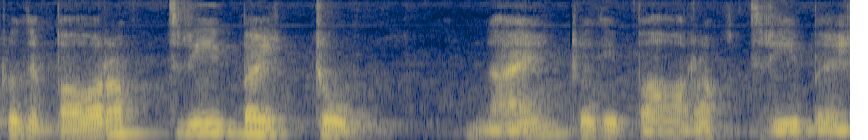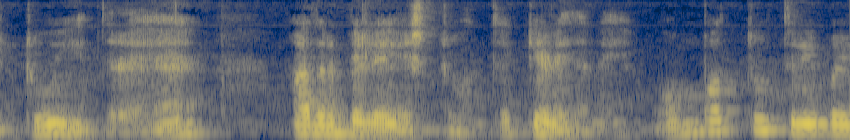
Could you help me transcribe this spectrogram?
to the power of three by two nine to the power of three by two ಇದ್ದರೆ ಅದರ ಬೆಲೆ ಎಷ್ಟು ಅಂತ ಕೇಳಿದ್ದಾನೆ ಒಂಬತ್ತು ತ್ರೀ ಬೈ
